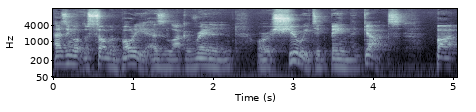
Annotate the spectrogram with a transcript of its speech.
Hasn't got the solid body as like a Redden or a Shuey to be in the guts. But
